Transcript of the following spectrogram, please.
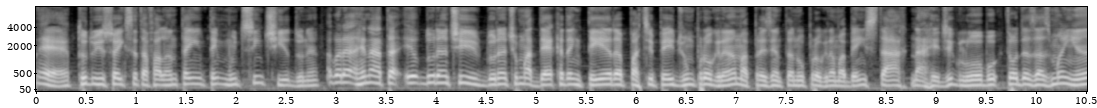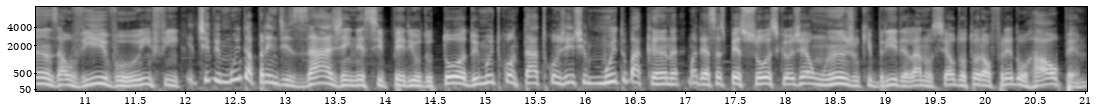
É, tudo isso aí que você está falando tem, tem muito sentido, né? Agora, Renata, eu durante, durante uma década inteira participei de um programa apresentando o programa Bem-Estar na Rede Globo, todas as manhãs, ao vivo, enfim. E tive muita aprendizagem nesse período todo e muito contato com gente muito bacana. Uma dessas pessoas que hoje é um anjo que brilha lá no céu, o Dr. Alfredo Halper,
